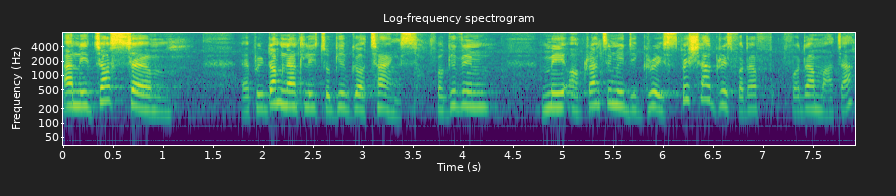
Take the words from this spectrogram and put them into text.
And it just um, uh, predominantly to give God thanks for giving me or granting me the grace, special grace for that, for that matter,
